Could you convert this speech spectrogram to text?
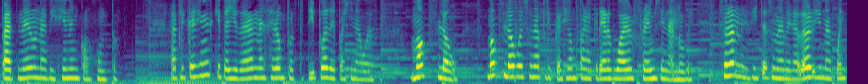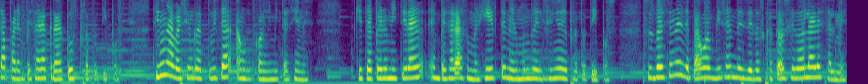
para tener una visión en conjunto. Aplicaciones que te ayudarán a hacer un prototipo de página web. Mockflow. Mockflow es una aplicación para crear wireframes en la nube. Solo necesitas un navegador y una cuenta para empezar a crear tus prototipos. Tiene una versión gratuita, aunque con limitaciones, que te permitirá empezar a sumergirte en el mundo del diseño de prototipos. Sus versiones de pago empiezan desde los 14 dólares al mes,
